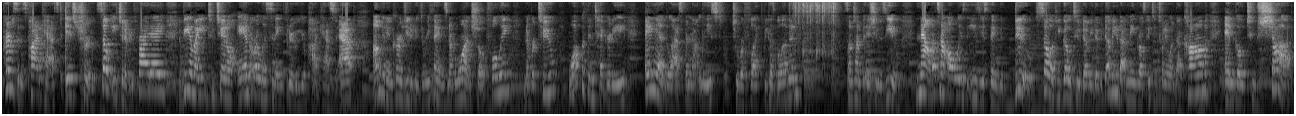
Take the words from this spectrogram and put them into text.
Premise of this podcast is truth. So each and every Friday, via my YouTube channel and or listening through your podcast app, I'm going to encourage you to do three things. Number one, show up fully. Number two, walk with integrity. And last but not least, to reflect because beloved, Sometimes the issue is you. Now, that's not always the easiest thing to do. So if you go to www.meangirls1821.com and go to shop,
